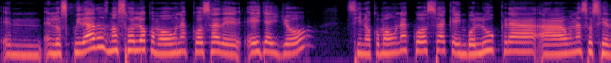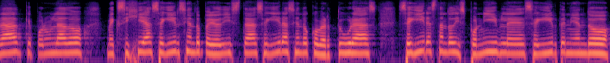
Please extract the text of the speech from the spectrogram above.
en, en, los cuidados, no solo como una cosa de ella y yo, sino como una cosa que involucra a una sociedad que por un lado me exigía seguir siendo periodista, seguir haciendo coberturas, seguir estando disponible, seguir teniendo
